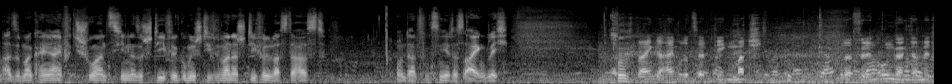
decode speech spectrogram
Also man kann ja einfach die Schuhe anziehen, also Stiefel, Gummistiefel, Wanderstiefel, was du hast. Und dann funktioniert das eigentlich. Was ist dein Geheimrezept gegen Matsch? Oder für den Umgang damit?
